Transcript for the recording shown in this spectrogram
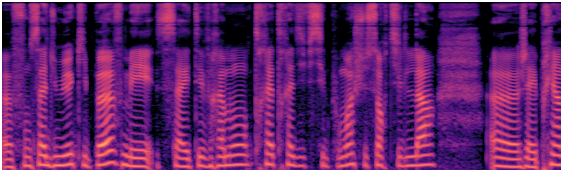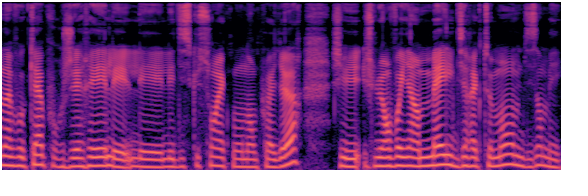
euh, font ça du mieux qu'ils peuvent. Mais ça a été vraiment très, très difficile pour moi. Je suis sortie de là. Euh, j'avais pris un avocat pour gérer les, les discussions avec mon employeur. Je lui ai envoyé un mail directement en me disant, mais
